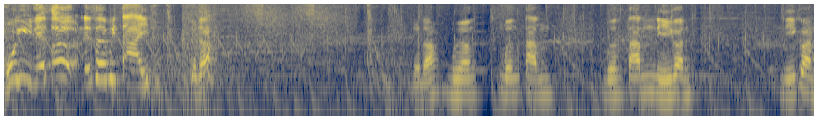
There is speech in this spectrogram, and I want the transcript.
โอ้ยเลเซอร์เลเซอร์พี่ตาย เดี๋ยวนะ เดี๋ยวนะ เมืองเมืองตัน เมืองตันหนีก่อน หนีก่อน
